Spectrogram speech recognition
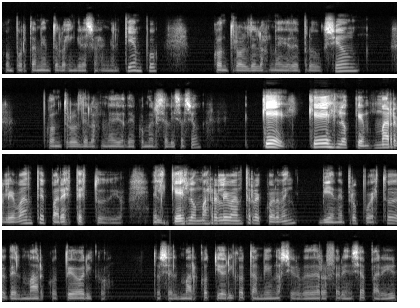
comportamiento de los ingresos en el tiempo, control de los medios de producción, control de los medios de comercialización, ¿Qué? ¿Qué es lo que es más relevante para este estudio? El qué es lo más relevante, recuerden, viene propuesto desde el marco teórico. Entonces el marco teórico también nos sirve de referencia para ir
